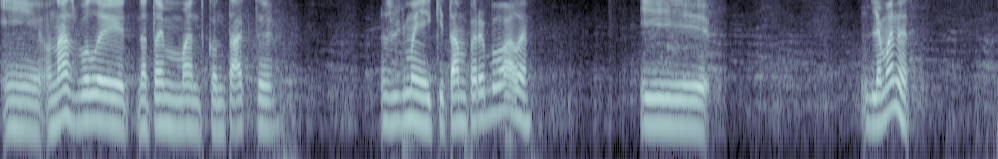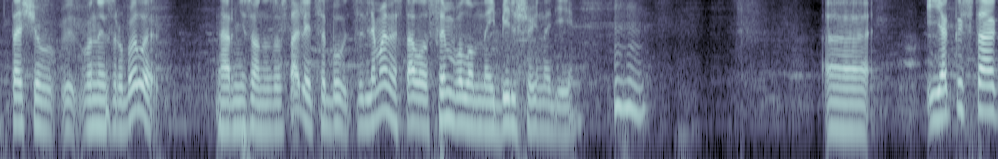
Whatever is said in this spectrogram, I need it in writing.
І у нас були на той момент контакти з людьми, які там перебували. І для мене те, що вони зробили, гарнізон Азовсталі, це був це для мене стало символом найбільшої надії. Угу. Е, і якось так,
